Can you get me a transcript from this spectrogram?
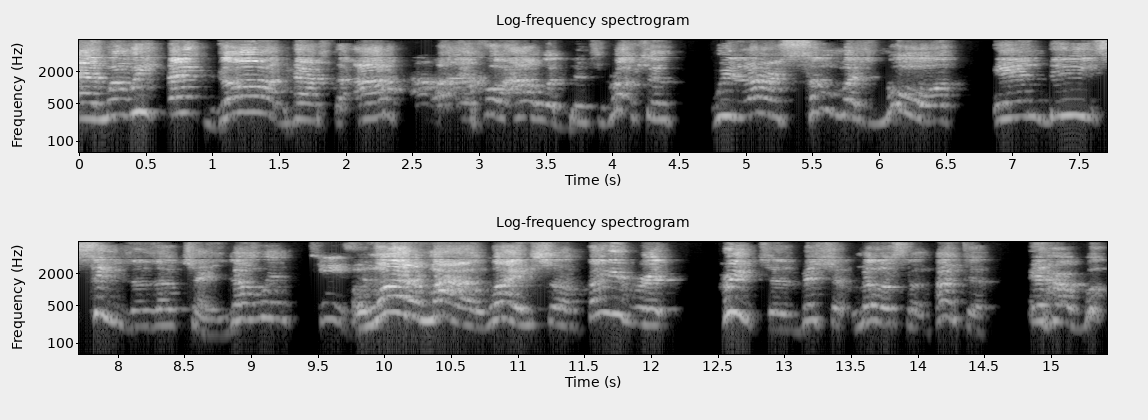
And when we thank God, Pastor I, uh, for our disruption, we learn so much more in these seasons of change, don't we? Jesus. One of my wife's uh, favorite preachers, Bishop Millicent Hunter, in her book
